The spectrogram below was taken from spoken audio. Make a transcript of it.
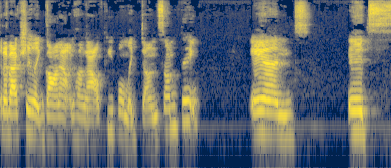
that I've actually like gone out and hung out with people and like done something. And it's.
